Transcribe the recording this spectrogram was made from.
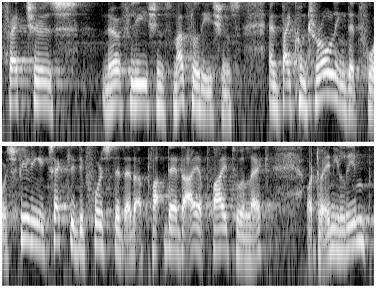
fractures, nerve lesions, muscle lesions. And by controlling that force, feeling exactly the force that, I, that I apply to a leg or to any limb,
